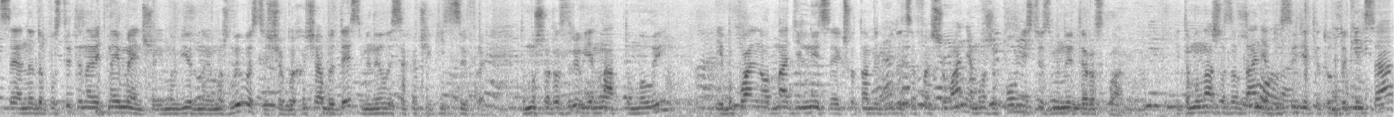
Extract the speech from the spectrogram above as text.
це не допустити навіть найменшої ймовірної можливості, щоб хоча б десь змінилися хоч якісь цифри. Тому що розрив є надто малий, і буквально одна дільниця, якщо там відбудеться фальшування, може повністю змінити розклад. І тому наше завдання досидіти тут до кінця,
